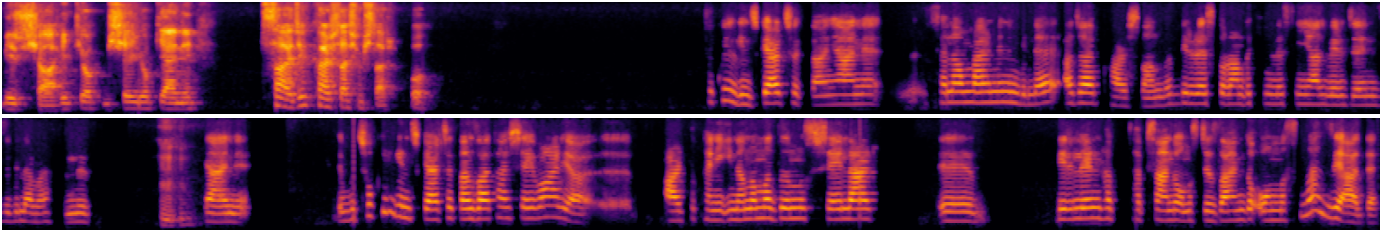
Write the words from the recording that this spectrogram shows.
bir şahit yok, bir şey yok. Yani sadece karşılaşmışlar. Bu. Çok ilginç gerçekten yani e, selam vermenin bile acayip karşılandı. Bir restoranda kimle sinyal vereceğinizi bilemezsiniz. Hı hı. Yani e, bu çok ilginç gerçekten zaten şey var ya e, artık hani inanamadığımız şeyler birilerinin hapishanede olması, cezaevinde olmasından ziyade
